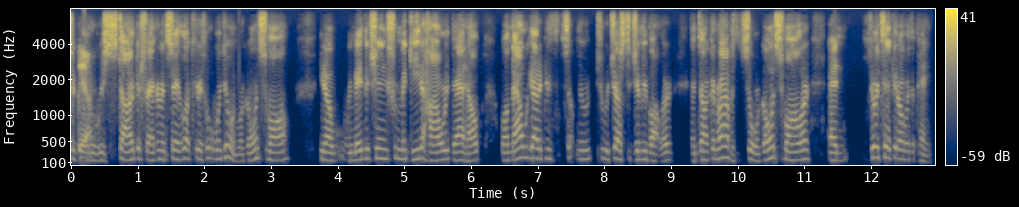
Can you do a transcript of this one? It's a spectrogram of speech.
to go yeah. to his star defender and say, look, here's what we're doing. We're going small you know, we made the change from McGee to Howard. That helped. Well, now we got to do something to adjust to Jimmy Butler and Duncan Robinson. So we're going smaller, and you're taking over the paint.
